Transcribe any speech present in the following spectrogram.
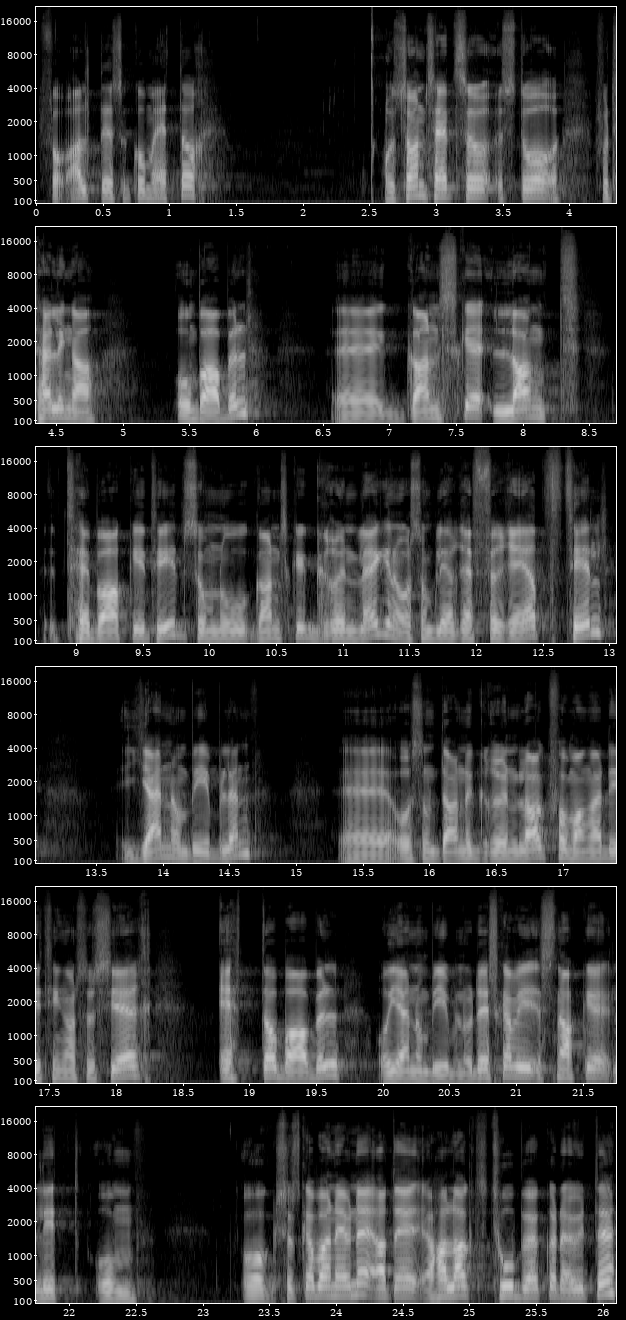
for alt det som kommer etter. Og Sånn sett så står fortellinga om Babel eh, ganske langt tilbake i tid som noe ganske grunnleggende, og som blir referert til gjennom Bibelen, eh, og som danner grunnlag for mange av de tingene som skjer etter Babel og gjennom Bibelen. Og Det skal vi snakke litt om òg. Så skal jeg bare nevne at jeg har lagt to bøker der ute.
